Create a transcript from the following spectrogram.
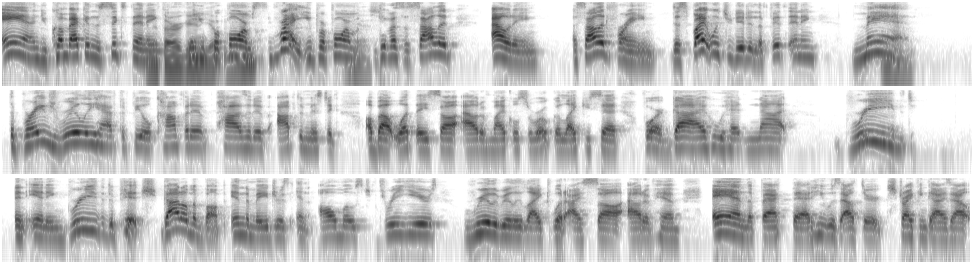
and you come back in the sixth inning the and you yep. perform mm-hmm. right. You perform, yes. give us a solid outing, a solid frame, despite what you did in the fifth inning. Man, mm the Braves really have to feel confident, positive, optimistic about what they saw out of Michael Soroka. Like you said, for a guy who had not breathed an inning, breathed a pitch, got on the bump in the majors in almost three years. Really, really liked what I saw out of him, and the fact that he was out there striking guys out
